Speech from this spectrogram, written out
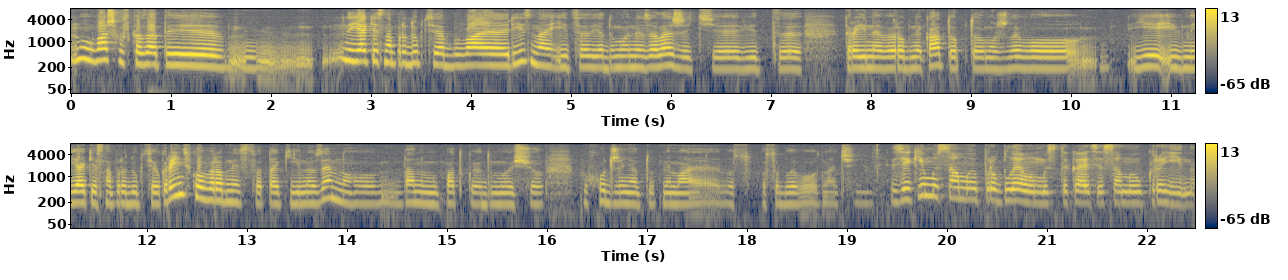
Ну, важко сказати, неякісна продукція буває різна, і це, я думаю, не залежить е, від е, країни-виробника. Тобто, можливо, є і неякісна продукція українського виробництва, так і іноземного. В даному випадку, я думаю, що походження тут не має особливого значення. З якими саме проблемами стикається саме Україна?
